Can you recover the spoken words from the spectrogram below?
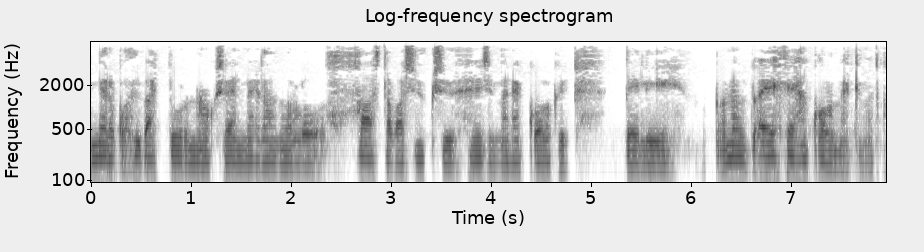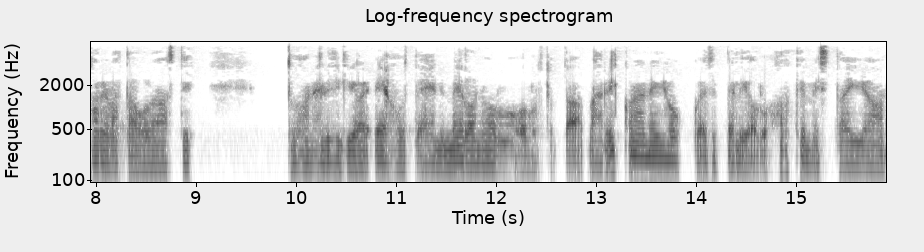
melko hyvät turnaukseen. Meillä on ollut haastava syksy, ensimmäinen 30 peli, no ei ehkä ihan 30, Karjalatauolle asti tuohon Helsinki ehoteihin, niin meillä on ollut, ollut tota, vähän rikkonainen joukko ja se peli on ollut hakemista ja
